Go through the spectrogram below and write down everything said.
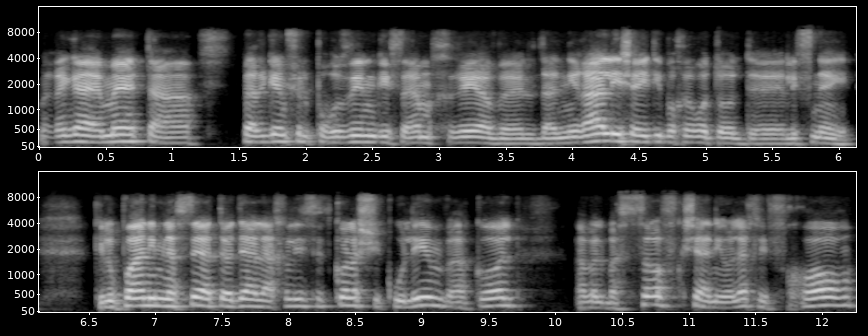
ברגע האמת, הפר גיים של פורזינגיס היה מכריע, ונראה לי שהייתי בוחר אותו עוד אה, לפני. כאילו פה אני מנסה, אתה יודע, להכניס את כל השיקולים והכל, אבל בסוף כשאני הולך לבחור,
